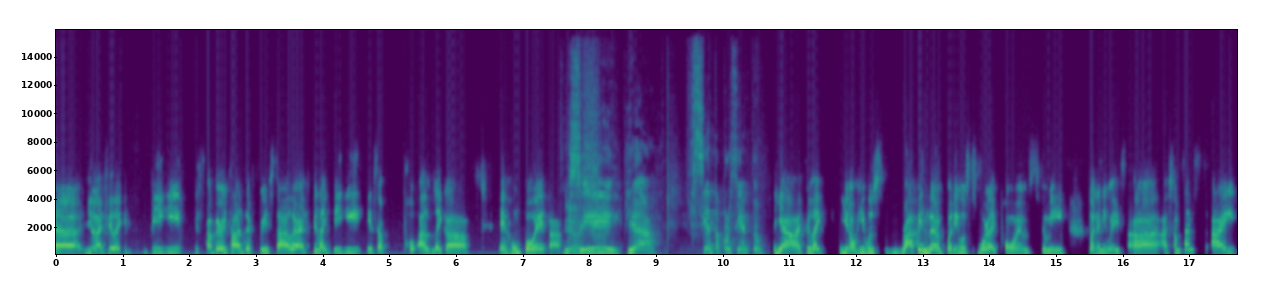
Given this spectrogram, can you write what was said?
Uh, you know, I feel like Biggie is a very talented freestyler. I feel like Biggie is a po- uh, like a es un poeta. Yes. Sí. Yeah. Ciento por ciento. Yeah, I feel like you know he was rapping them, but it was more like poems to me. But anyways, uh, I sometimes I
